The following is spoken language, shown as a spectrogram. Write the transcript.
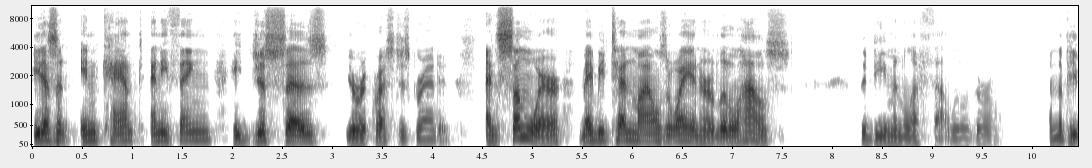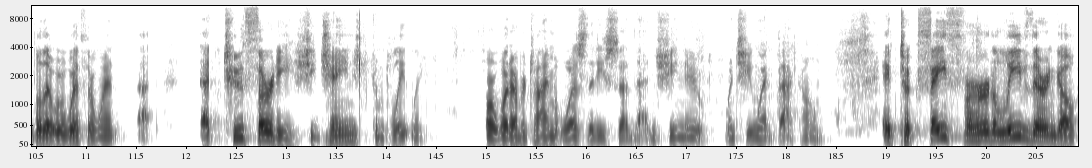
He doesn't incant anything. He just says, your request is granted. And somewhere, maybe 10 miles away in her little house, the demon left that little girl. And the people that were with her went, at 2.30, she changed completely or whatever time it was that he said that. And she knew when she went back home. It took faith for her to leave there and go,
